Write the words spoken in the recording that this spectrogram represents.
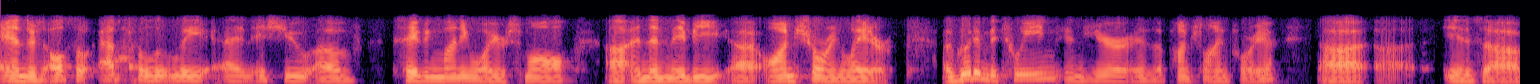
And there's also absolutely an issue of saving money while you're small uh, and then maybe uh, onshoring later. A good in between, and here is a punchline for you, uh, uh is uh,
